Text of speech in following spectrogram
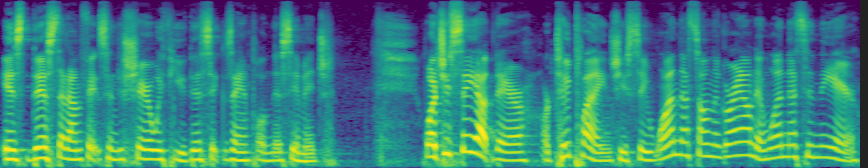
is this that I'm fixing to share with you this example and this image. What you see up there are two planes. You see one that's on the ground and one that's in the air.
